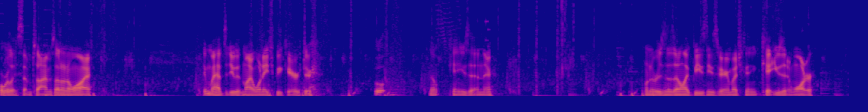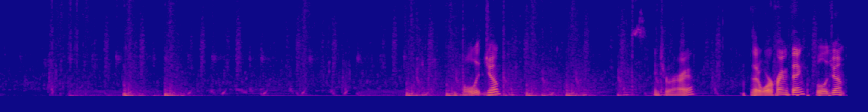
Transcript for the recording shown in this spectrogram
poorly sometimes. I don't know why. I think it might have to do with my 1 HP character. Oh. Nope, can't use that in there. One of the reasons I don't like bees knees very much, you can't use it in water. Bullet jump? In Terraria? Is that a Warframe thing? Bullet jump?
